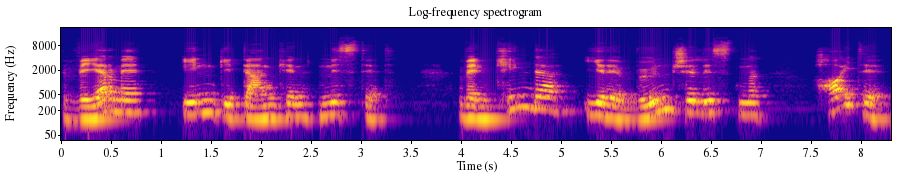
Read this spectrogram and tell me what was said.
Wärme in Gedanken nistet, wenn Kinder ihre Wünsche listen, heute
